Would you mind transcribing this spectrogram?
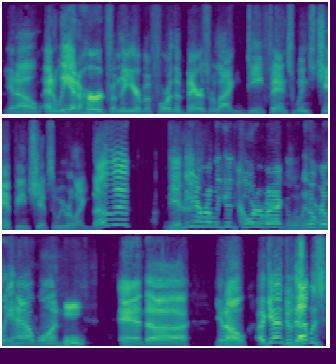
you know. And we had heard from the year before the Bears were like defense wins championships, and we were like, does it? You need a really good quarterback? We don't really have one. Hmm. And uh, you know, again, dude, that was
